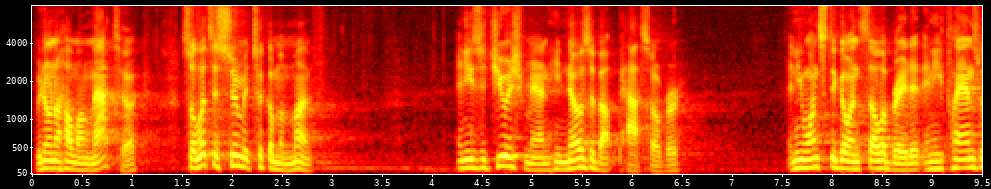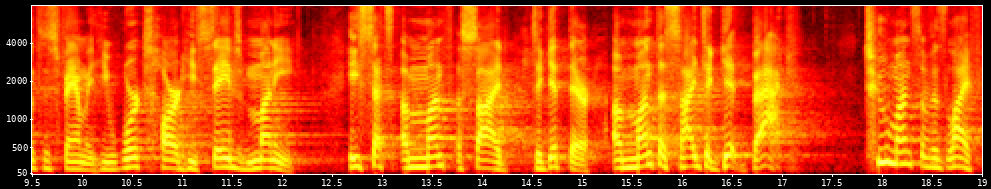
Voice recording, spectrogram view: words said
We don't know how long that took. So let's assume it took him a month and he's a Jewish man. He knows about Passover, and he wants to go and celebrate it, and he plans with his family. He works hard, he saves money. He sets a month aside to get there, a month aside to get back. Two months of his life,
